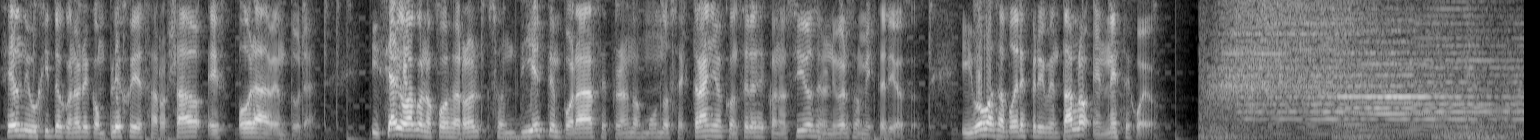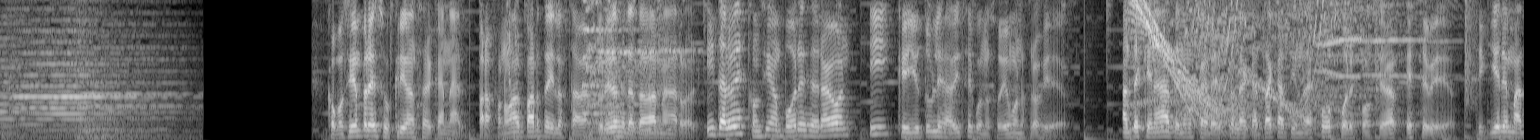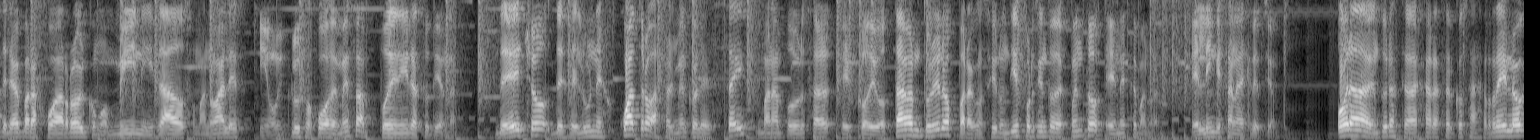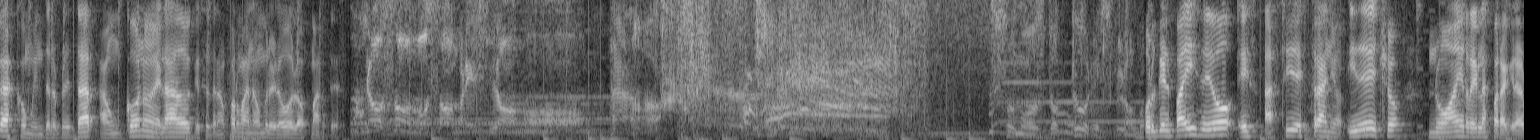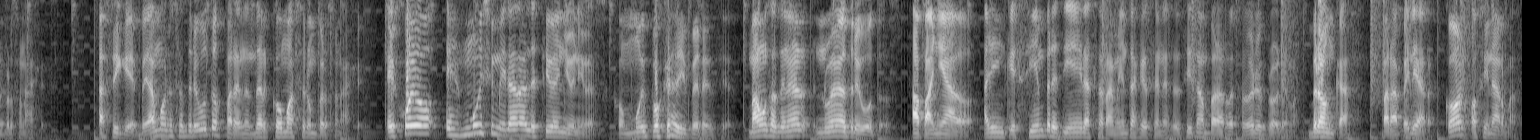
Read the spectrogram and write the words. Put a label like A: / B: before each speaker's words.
A: Si hay un dibujito con lore complejo y desarrollado, es hora de aventura. Y si algo va con los juegos de rol, son 10 temporadas explorando mundos extraños con seres desconocidos en universos misteriosos. Y vos vas a poder experimentarlo en este juego. Como siempre, suscríbanse al canal para formar parte de los aventureros de la taberna de rol. Y tal vez consigan poderes de dragón y que YouTube les avise cuando subimos nuestros videos. Antes que nada tenemos que agradecerle a Kataka Tienda de Juegos por sponsorar este video. Si quieren material para jugar rol como minis, dados o manuales o incluso juegos de mesa, pueden ir a su tienda. De hecho, desde el lunes 4 hasta el miércoles 6 van a poder usar el código TAVENTUREROS para conseguir un 10% de descuento en este manual. El link está en la descripción. Hora de Aventuras te va a dejar hacer cosas re locas como interpretar a un cono de helado que se transforma en hombre lobo los martes.
B: No somos hombres lobo. Somos doctores lobo.
A: Porque el país de O es así de extraño y de hecho no hay reglas para crear personajes. Así que veamos los atributos para entender cómo hacer un personaje. El juego es muy similar al de Steven Universe, con muy pocas diferencias. Vamos a tener 9 atributos. Apañado, alguien que siempre tiene las herramientas que se necesitan para resolver el problema. Broncas, para pelear, con o sin armas.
